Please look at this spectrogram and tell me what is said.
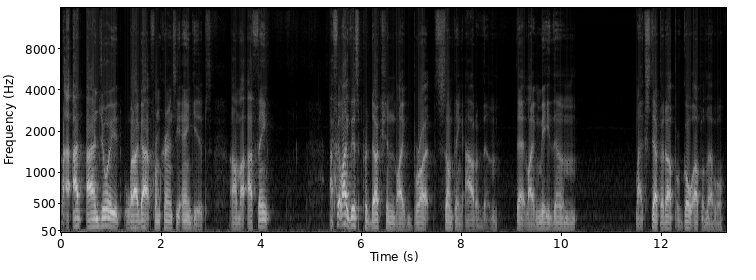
I, I, enjoyed what I got from Currency and Gibbs. Um, I, I think I feel like this production like brought something out of them that like made them like step it up or go up a level.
